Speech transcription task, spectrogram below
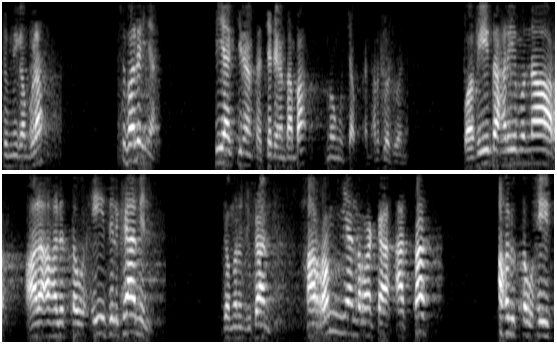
Demikian pula Sebaliknya, keyakinan saja dengan tanpa mengucapkan. Harus dua-duanya. Wa fi tahrimun nar ala ahli tauhidil kamil. Juga menunjukkan haramnya neraka atas ahli tauhid.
